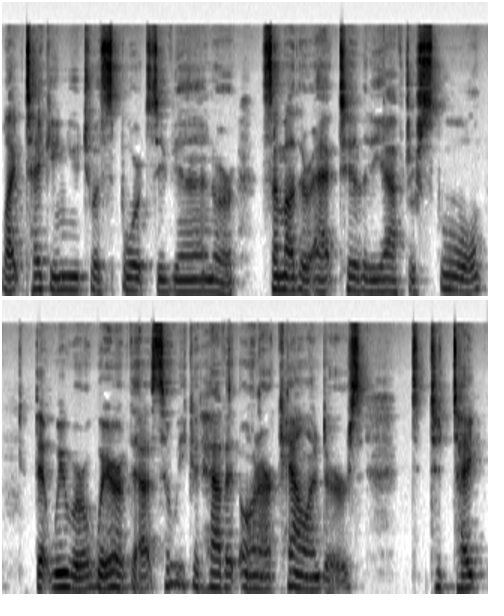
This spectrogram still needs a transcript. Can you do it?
like taking you to a sports event or some other activity after school, that we were aware of that so we could have it on our calendars to take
